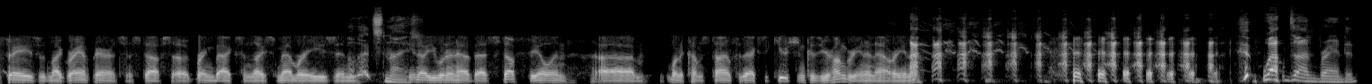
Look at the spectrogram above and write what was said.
buffets with my grandparents and stuff, so bring back some nice memories. And Oh, that's nice. You know, you wouldn't have that stuff feeling um, when it comes time for the execution because you're hungry in an hour. You know. well done, Brandon.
